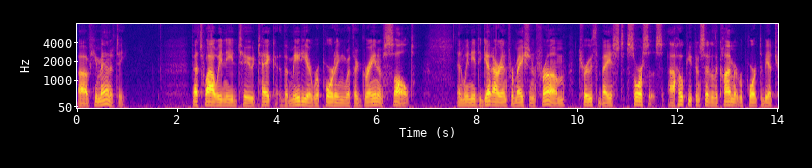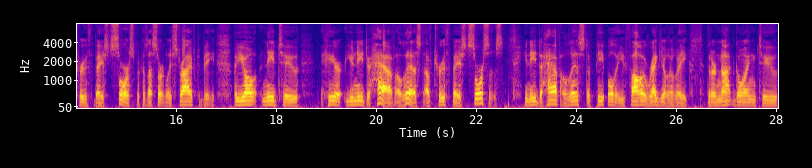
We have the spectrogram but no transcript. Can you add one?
of humanity. That's why we need to take the media reporting with a grain of salt and we need to get our information from truth based sources. I hope you consider the climate report to be a truth based source because I certainly strive to be. But you need to here you need to have a list of truth based sources. You need to have a list of people that you follow regularly that are not going to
